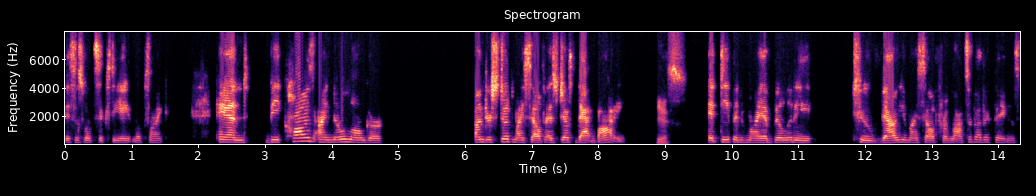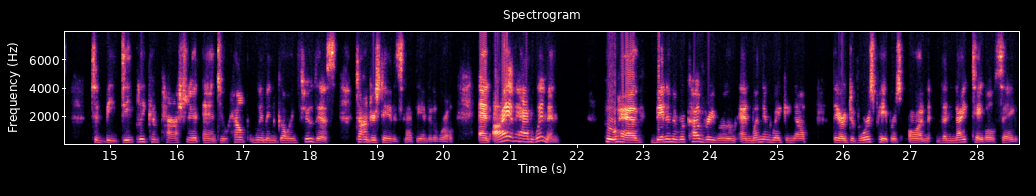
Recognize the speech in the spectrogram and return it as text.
This is what 68 looks like. And because I no longer understood myself as just that body, Yes. it deepened my ability to value myself for lots of other things, to be deeply compassionate, and to help women going through this to understand it's not the end of the world. And I have had women who have been in the recovery room, and when they're waking up, there are divorce papers on the night table saying,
